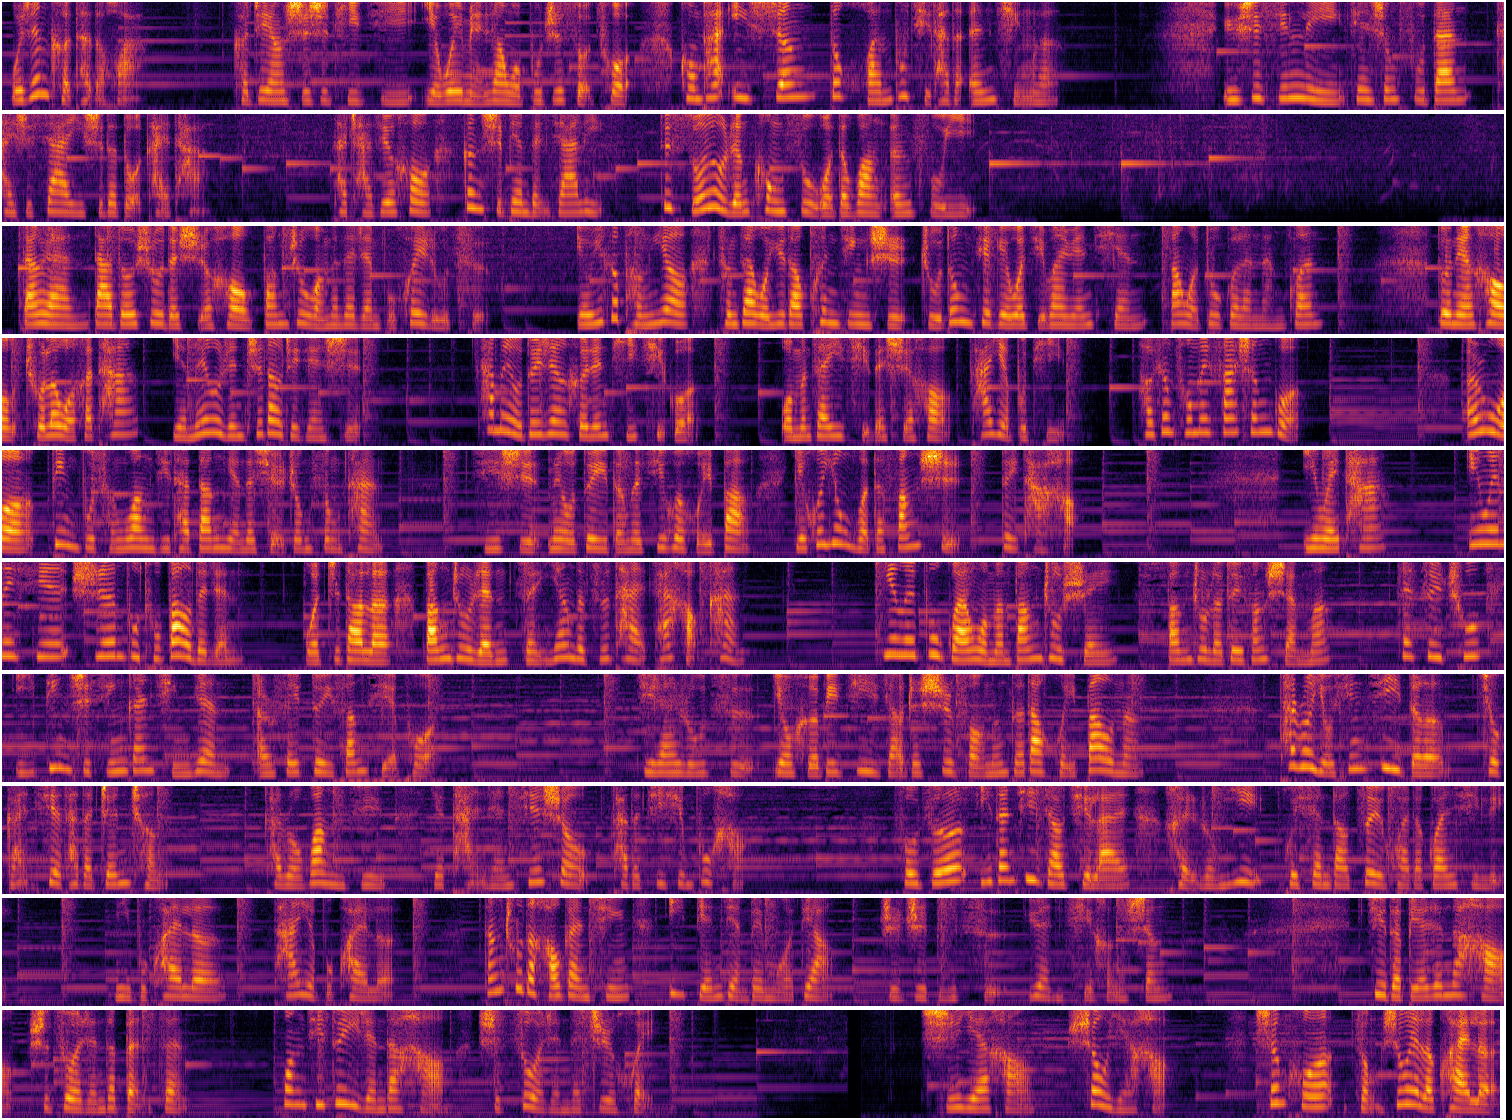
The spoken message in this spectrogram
我认可她的话。可这样时时提及，也未免让我不知所措，恐怕一生都还不起他的恩情了。于是心里渐生负担，开始下意识地躲开他。他察觉后，更是变本加厉，对所有人控诉我的忘恩负义。当然，大多数的时候，帮助我们的人不会如此。有一个朋友曾在我遇到困境时主动借给我几万元钱，帮我渡过了难关。多年后，除了我和他，也没有人知道这件事。他没有对任何人提起过。我们在一起的时候，他也不提，好像从没发生过。而我并不曾忘记他当年的雪中送炭，即使没有对等的机会回报，也会用我的方式对他好。因为他，因为那些施恩不图报的人，我知道了帮助人怎样的姿态才好看。因为不管我们帮助谁，帮助了对方什么，在最初一定是心甘情愿，而非对方胁迫。既然如此，又何必计较着是否能得到回报呢？他若有心记得，就感谢他的真诚；他若忘记，也坦然接受他的记性不好。否则，一旦计较起来，很容易会陷到最坏的关系里。你不快乐，他也不快乐，当初的好感情一点点被磨掉，直至彼此怨气横生。记得别人的好是做人的本分，忘记对人的好是做人的智慧。食也好，受也好，生活总是为了快乐。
